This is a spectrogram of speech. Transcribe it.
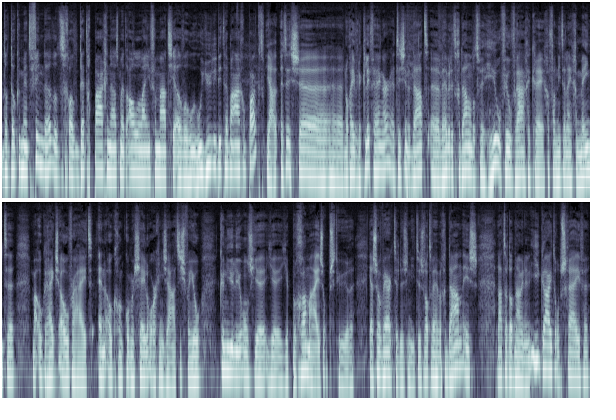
dat document vinden? Dat is geloof ik 30 pagina's met allerlei informatie over hoe, hoe jullie dit hebben aangepakt. Ja, het is eh, nog even een cliffhanger. Het is inderdaad, eh, we hebben dit gedaan omdat we heel veel vragen kregen van niet alleen gemeenten, maar ook Rijksoverheid en ook gewoon commerciële organisaties. Van joh, kunnen jullie ons je, je, je programma eens opsturen? Ja, Ja, zo werkt het dus niet. Dus wat we hebben gedaan is, laten we dat nou in een e-guide opschrijven.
